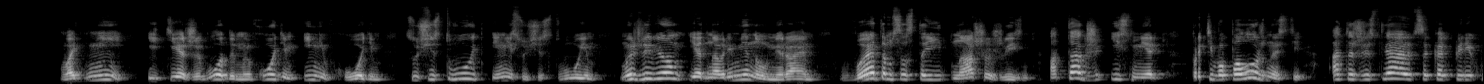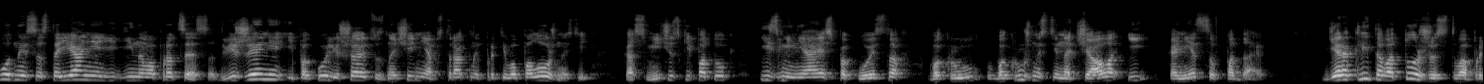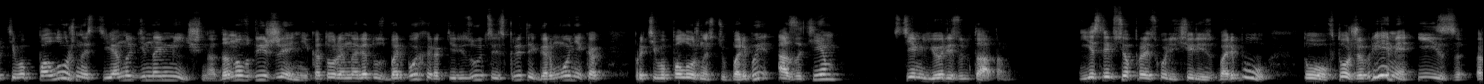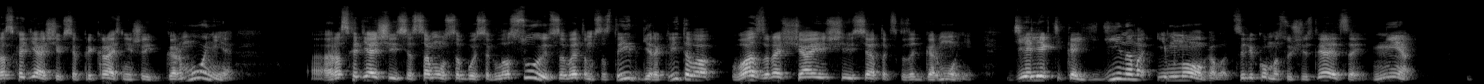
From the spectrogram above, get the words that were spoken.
В одни и те же воды мы входим и не входим, существует и не существуем. Мы живем и одновременно умираем. В этом состоит наша жизнь, а также и смерть. Противоположности отождествляются как переходные состояния единого процесса. Движение и покой лишаются значения абстрактных противоположностей. Космический поток, изменяя спокойство в, округ, в окружности начала и конец совпадают. Гераклитово тожество противоположности, оно динамично, дано в движении, которое наряду с борьбой характеризуется и скрытой гармонией как противоположностью борьбы, а затем с тем ее результатом. Если все происходит через борьбу, то в то же время из расходящихся прекраснейшей гармонии, э, расходящиеся само собой согласуются, в этом состоит Гераклитова возвращающаяся, так сказать, гармония. Диалектика единого и многого целиком осуществляется не в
